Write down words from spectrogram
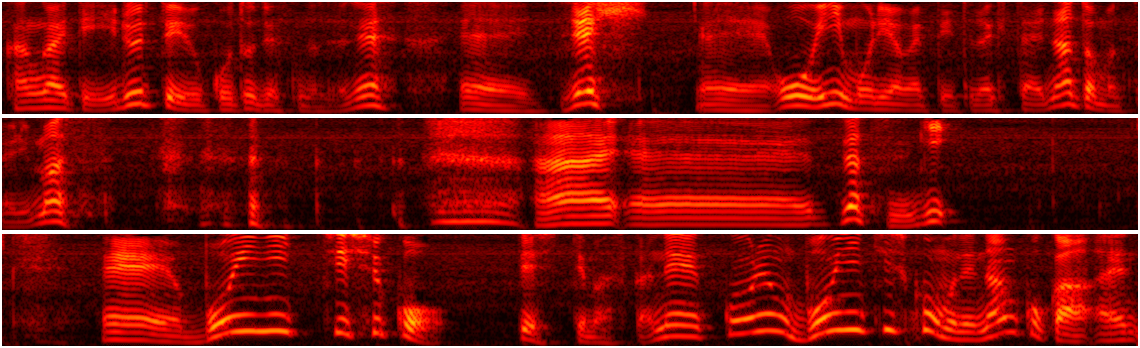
ー、考えているということですのでね、えー、ぜひ、えー、大いに盛り上がっていただきたいなと思っております。はい、えー、じゃあ次。えー、ボイニッチ手稿って知ってますかね？これもボイニッチ手稿もね何個か、え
